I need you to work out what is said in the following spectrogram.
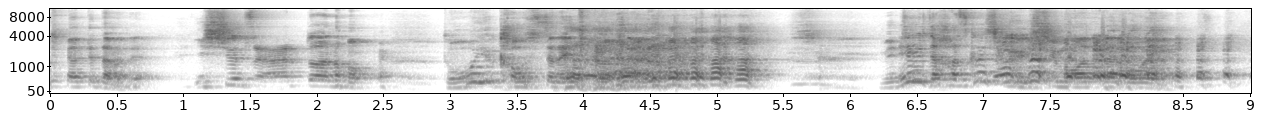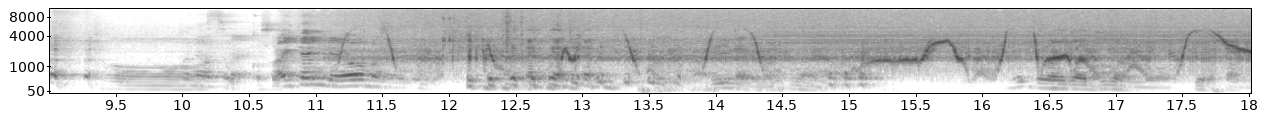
ずっとやってたので一瞬ずーっとあのどういう顔したらいいんだろうめちゃめちゃ恥ずかしく一周回ったと思うあ会いたいんだよマジでこれが次男のヒロさんの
